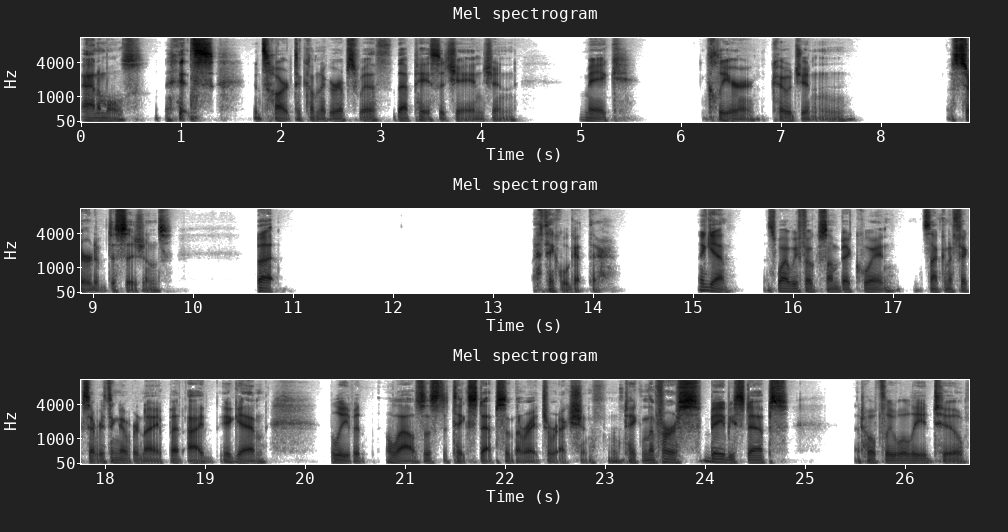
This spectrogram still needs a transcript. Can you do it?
animals, it's it's hard to come to grips with that pace of change and make clear, cogent, assertive decisions. But I think we'll get there. Again, that's why we focus on Bitcoin. It's not going to fix everything overnight, but I, again, believe it allows us to take steps in the right direction. We're taking the first baby steps that hopefully will lead to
